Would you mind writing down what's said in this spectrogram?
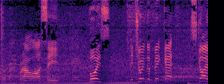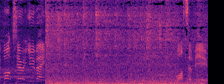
go back. We're out of our seat. Boys, enjoying the BitGet skybox here at Juve. What a view.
